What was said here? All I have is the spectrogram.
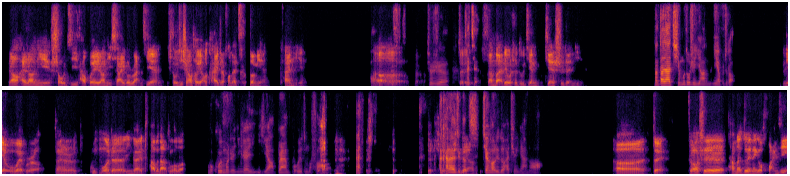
然后还让你手机，它会让你下一个软件，手机摄像头也要开着，放在侧面看你。哦，呃，就是对在监，三百六十度监监视着你，那大家题目都是一样的吗？你也不知道。你也我也不知道，但是估摸着应该差不大多吧。我估摸着应该一样，不然不会这么放。对，那看来这个监考力度还挺严的啊。呃，对，主要是他们对那个环境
